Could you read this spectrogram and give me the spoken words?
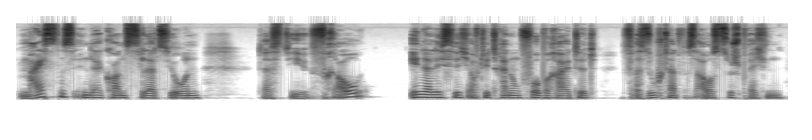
meistens in der Konstellation, dass die Frau innerlich sich auf die Trennung vorbereitet, versucht hat, was auszusprechen,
